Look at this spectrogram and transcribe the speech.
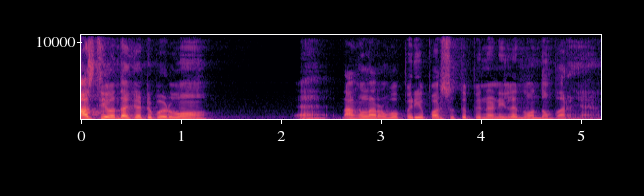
ஆஸ்தி வந்தால் கெட்டு போயிடுவோம். நாங்கள்லாம் ரொம்ப பெரிய பரிசுத்த பின்னணியிலேருந்து வந்தோம் பாருங்கள்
